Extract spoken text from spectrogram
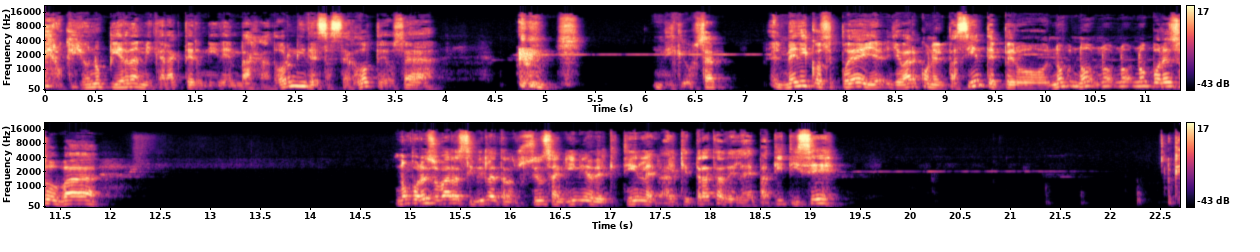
pero que yo no pierda mi carácter ni de embajador ni de sacerdote. O sea, o sea, el médico se puede llevar con el paciente, pero no, no, no, no, no por eso va no por eso va a recibir la transfusión sanguínea del que tiene al que trata de la hepatitis C. Ok,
